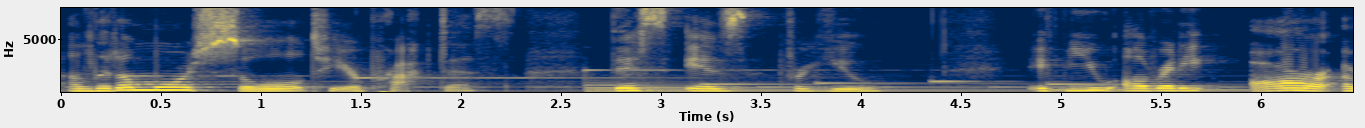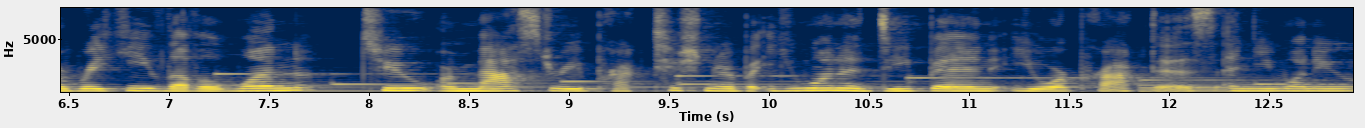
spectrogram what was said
a little more soul to your practice, this is for you. If you already are a Reiki level one, two, or mastery practitioner, but you want to deepen your practice and you want to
